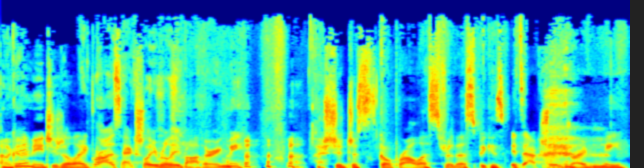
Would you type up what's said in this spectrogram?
I'm Okay. to need you to My like. bra is actually really bothering me. I should just go braless for this because it's actually driving me.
